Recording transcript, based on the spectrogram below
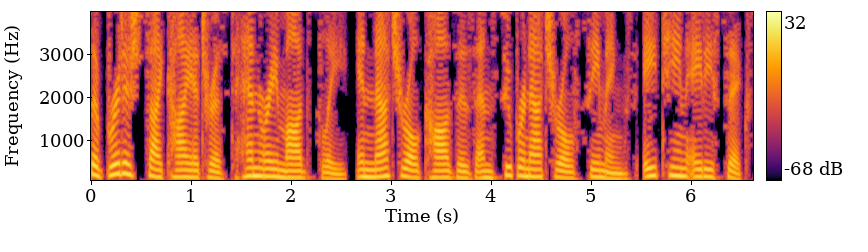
The British psychiatrist Henry Maudsley, in Natural Causes and Supernatural Seemings 1886,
